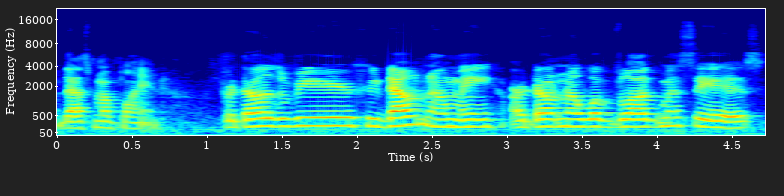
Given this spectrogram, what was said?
that's my plan. For those of you who don't know me or don't know what Vlogmas is,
